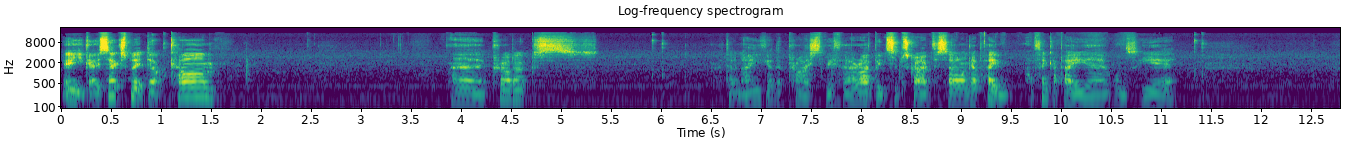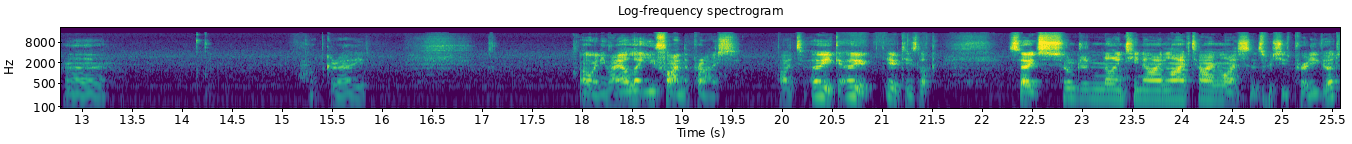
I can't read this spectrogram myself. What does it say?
there you go, it's xsplit.com, uh, products, don't know you get the price to be fair. I've been subscribed for so long. I pay. I think I pay uh, once a year. Uh, upgrade. Oh, anyway, I'll let you find the price. Oh, you go. Oh, here it is. Look. So it's 199 lifetime license, which is pretty good.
